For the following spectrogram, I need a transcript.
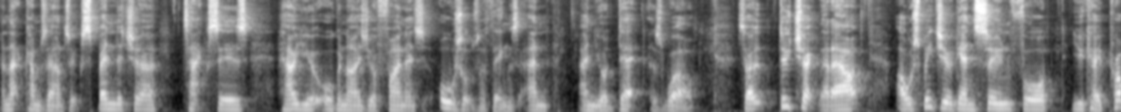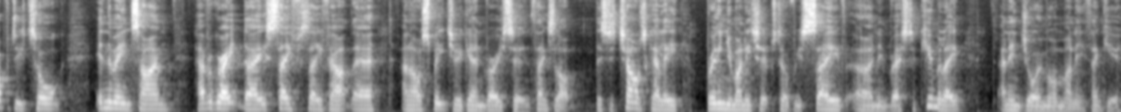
And that comes down to expenditure, taxes, how you organize your finances, all sorts of things, and and your debt as well. So do check that out. I will speak to you again soon for UK property talk. In the meantime, have a great day, stay safe out there, and I'll speak to you again very soon. Thanks a lot. This is Charles Kelly, bringing you money tips to help you save, earn, invest, accumulate, and enjoy more money. Thank you.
